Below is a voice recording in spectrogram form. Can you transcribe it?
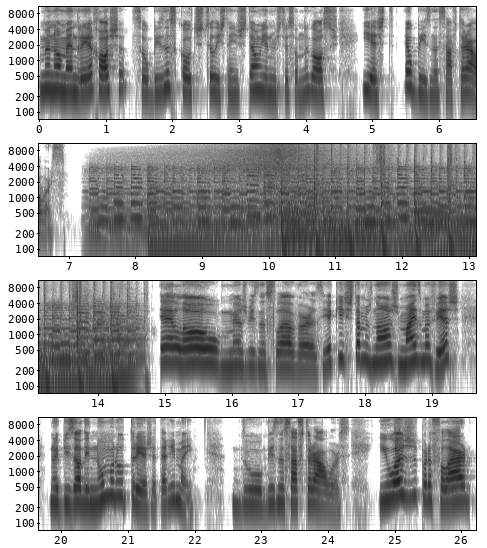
O meu nome é Andrea Rocha, sou business coach especialista em gestão e administração de negócios e este é o Business After Hours. Hello, meus business lovers! E aqui estamos nós mais uma vez no episódio número 3, até rimei, do Business After Hours. E hoje para falar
